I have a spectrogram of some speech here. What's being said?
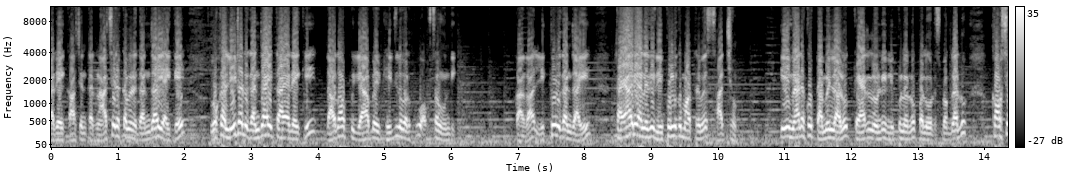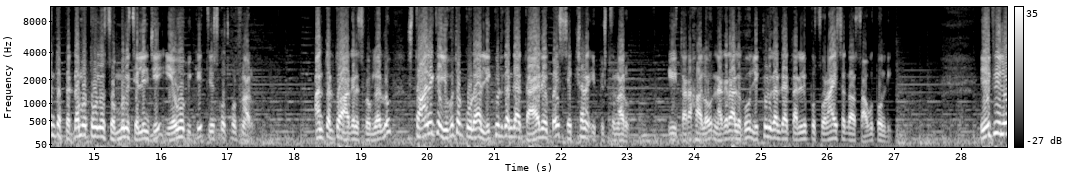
అదే కాసింత నాసి రకమైన గంజాయి అయితే ఒక లీటర్ గంజాయి తయారీకి దాదాపు యాభై కేజీల వరకు అవసరం ఉంది. కాగా లిక్విడ్ గంజాయి తయారీ అనేది నిపుణులకు మాత్రమే సాధ్యం. ఈ మేరకు తమిళనాడు కేరళ నుండి నిపుణులను పలువురు స్మగ్లర్లు కాసింత పెద్ద మొత్తంలో సొమ్ములు చెల్లించి ఏఓబికి తీసుకొచ్చుకుంటున్నారు. అంతటితో ఆగిన స్మగ్లర్లు స్థానిక యువతకు కూడా లిక్విడ్ గంజా తయారీపై శిక్షణ ఇప్పిస్తున్నారు. ఈ తరహాలో నగరాలకు లిక్విడ్ గంజా తరలింపు సునాయసంగా సాగుతోంది. ఏపీలో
